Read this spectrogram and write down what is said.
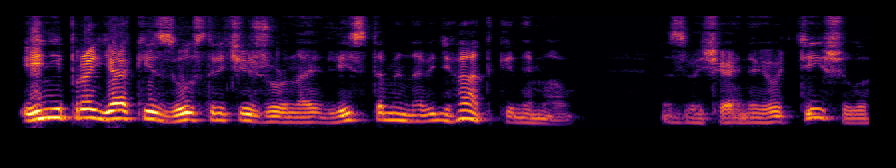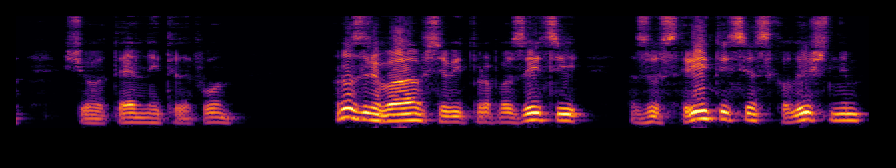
і ні про які зустрічі з журналістами навіть гадки не мав. Звичайно, його тішило, що готельний телефон розривався від пропозицій зустрітися з колишнім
